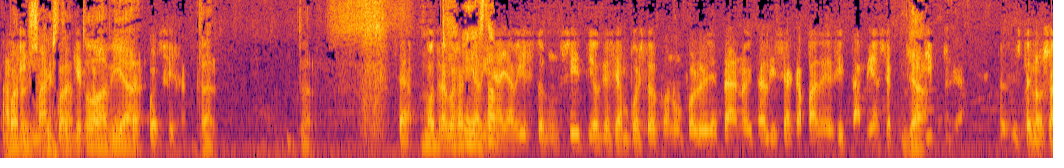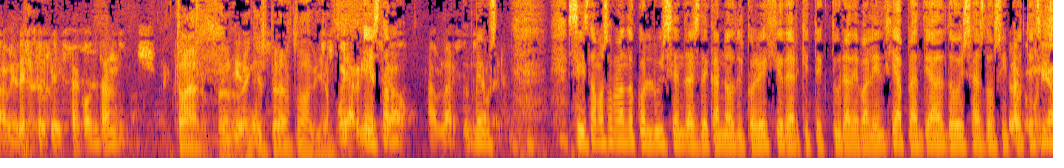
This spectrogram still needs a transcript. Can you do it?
A bueno, es que están todavía... Pues Claro, claro. otra cosa que alguien haya visto en un sitio que se han puesto con un poliuretano y tal y sea capaz de decir también se puso allí. Pero usted no sabe de esto que está contándonos. Claro, claro, hay que esperar todavía. muy arriesgado hablar. Me Sí, estamos hablando con Luis Endras, decano del Colegio de Arquitectura de Valencia. Ha planteado esas dos hipótesis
